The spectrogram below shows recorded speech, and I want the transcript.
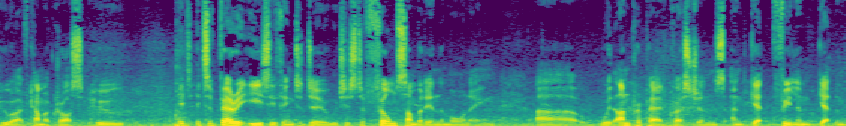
who I've come across who it, it's a very easy thing to do, which is to film somebody in the morning uh, with unprepared questions and get feeling get them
